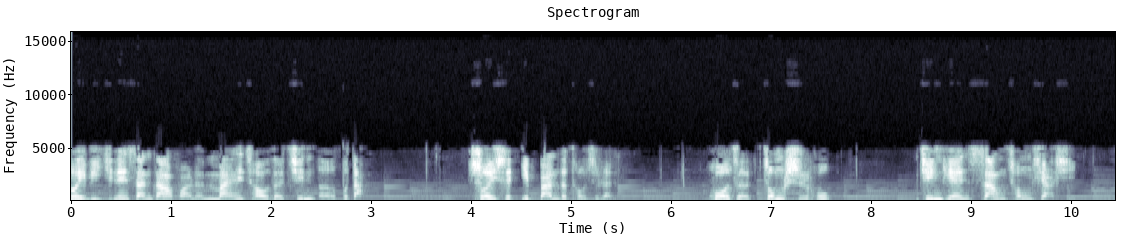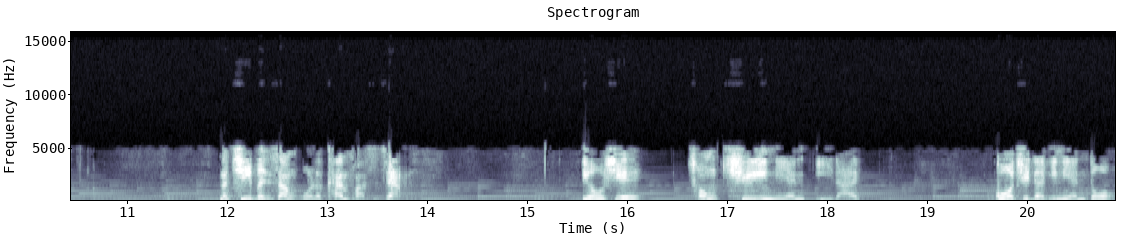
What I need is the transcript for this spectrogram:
对比今天三大法人卖超的金额不大，所以是一般的投资人或者中实户今天上冲下洗。那基本上我的看法是这样，有些从去年以来，过去的一年多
